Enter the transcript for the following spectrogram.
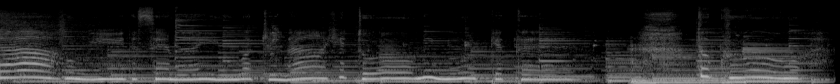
踏み出せない弱気な人に向けて。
